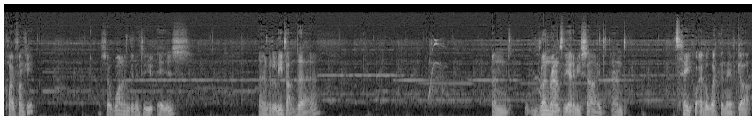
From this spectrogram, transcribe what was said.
quite funky. So what I'm going to do is, uh, I'm going to leave that there. And run round to the enemy side and take whatever weapon they've got.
